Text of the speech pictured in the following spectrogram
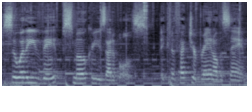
So whether you vape, smoke, or use edibles, it can affect your brain all the same.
